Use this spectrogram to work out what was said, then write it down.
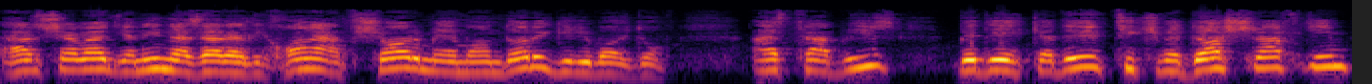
عرض شود یعنی نظر علی خان افشار مهماندار گریبایدوف. از تبریز به دهکده تیکمداش رفتیم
